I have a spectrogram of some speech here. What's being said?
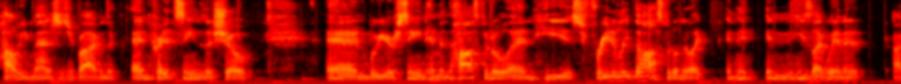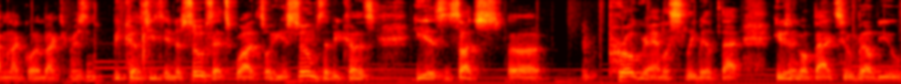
how he managed to survive in the end credit scenes of the show. And we are seeing him in the hospital, and he is free to leave the hospital. And they're like, and, he, and he's like, wait a minute, I'm not going back to prison because he's in the Suicide Squad. So he assumes that because he is in such a program, let's at that, he to go back to Belle Reve.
